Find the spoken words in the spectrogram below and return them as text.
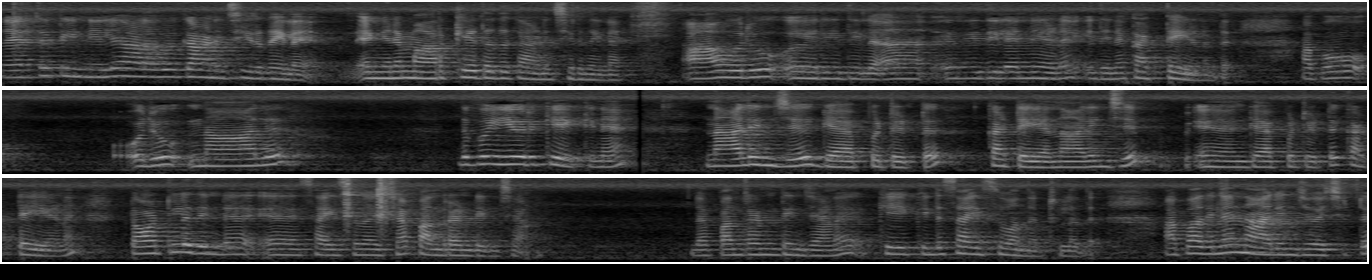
നേരത്തെ ടിന്നിൽ അളവ് കാണിച്ചിരുന്നില്ലേ? എങ്ങനെ മാർക്ക് ചെയ്തത് കാണിച്ചിരുന്നില്ലേ? ആ ഒരു രീതിയിൽ രീതിയിൽ തന്നെയാണ് ഇതിനെ കട്ട് ചെയ്യണത്. അപ്പോൾ ഒരു നാല് ഇതിപ്പോൾ ഈ ഒരു കേക്കിനെ നാലിഞ്ച് ഗ്യാപ്പ് ഇട്ടിട്ട് കട്ട് ചെയ്യുക നാലിഞ്ച് ഗ്യാപ്പ് ഇട്ടിട്ട് കട്ട് ചെയ്യാണ്. ടോട്ടൽ ഇതിന്റെ സൈസ് എന്ന് വെച്ചാൽ പന്ത്രണ്ട് ഇഞ്ചാണ്. പന്ത്രണ്ട് ഇഞ്ചാണ് കേക്കിന്റെ സൈസ് വന്നിട്ടുള്ളത്. അപ്പോൾ അതിനെ നാലിഞ്ച് വെച്ചിട്ട്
